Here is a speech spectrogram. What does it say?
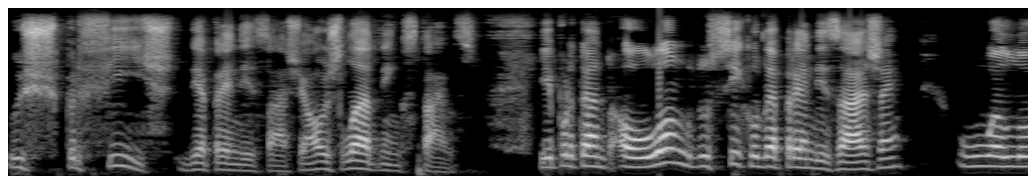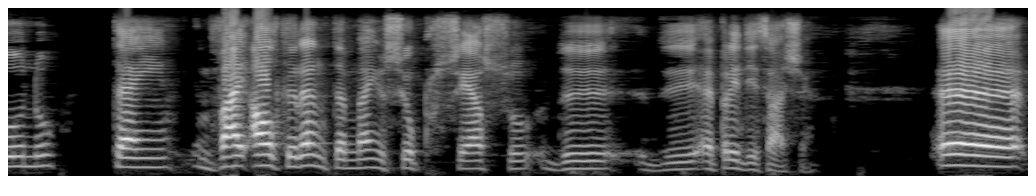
os perfis de aprendizagem, os learning styles. E, portanto, ao longo do ciclo de aprendizagem, o aluno tem, vai alterando também o seu processo de, de aprendizagem. Uh,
